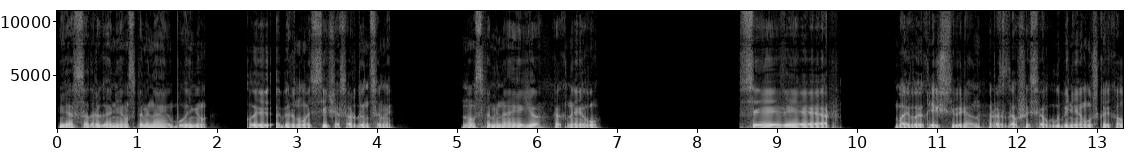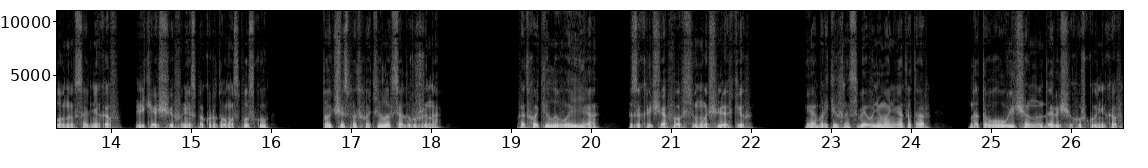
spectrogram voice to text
я с содроганием вспоминаю бойню, коей обернулась сеча с ордынцами, но вспоминаю ее как наяву. «Север!» Боевой клич северян, раздавшийся в глубине узкой колонны всадников, летящих вниз по крутому спуску, тотчас подхватила вся дружина. Подхватил его и я, закричав во всю мощь легких, и обратив на себя внимание татар, до того увлеченно давящих ушкуйников,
